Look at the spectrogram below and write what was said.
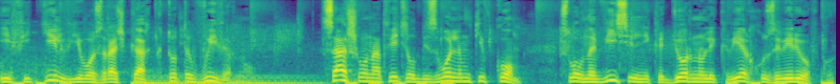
и фитиль в его зрачках кто-то вывернул. Саша он ответил безвольным кивком – словно висельника дернули кверху за веревку.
